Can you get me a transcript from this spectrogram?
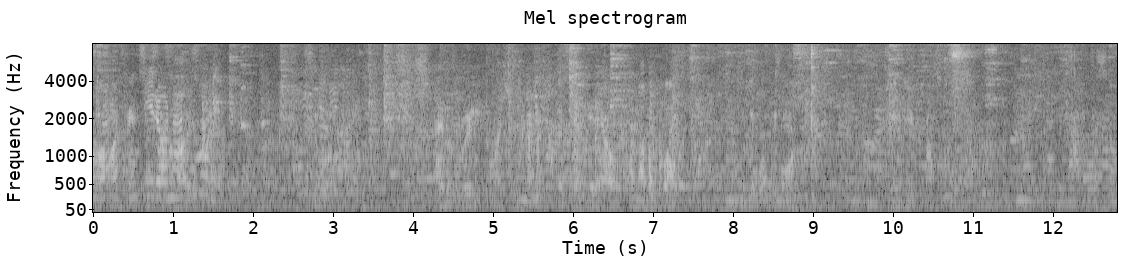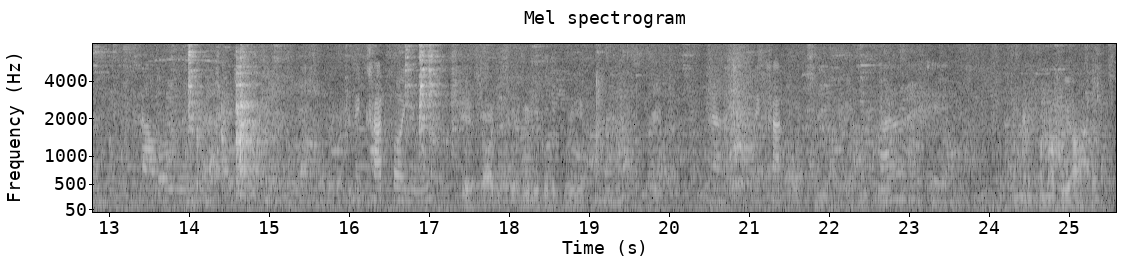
I, I fancy You don't some have of those to. Sure. They look really nice. We'll come up to this and get our another plate and get what we want. Can you do croissants? So they cut for you. Yeah, so I just look at the bread. Uh-huh. Yeah, they cut. I'll have some that. Ah, okay. I'm going to come up with after.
